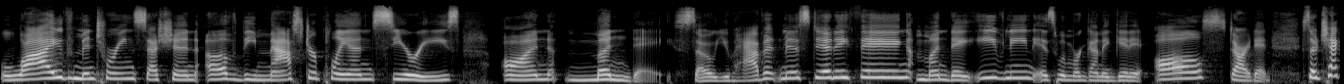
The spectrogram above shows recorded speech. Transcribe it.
live mentoring session of the Master Plan series on Monday. So you haven't missed anything. Monday evening is when we're going to get it all started. So check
